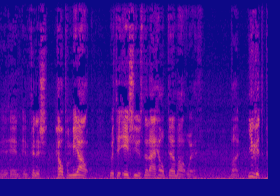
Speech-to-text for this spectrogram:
and, and finish helping me out with the issues that I help them out with. But you get the picture.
